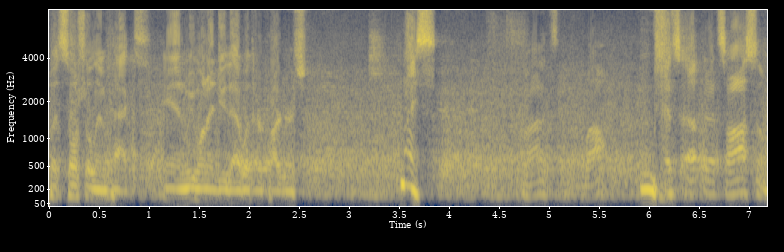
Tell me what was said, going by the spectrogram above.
but social impact, and we want to do that with our partners. Nice. Wow, that's, wow. That's, uh, that's awesome.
